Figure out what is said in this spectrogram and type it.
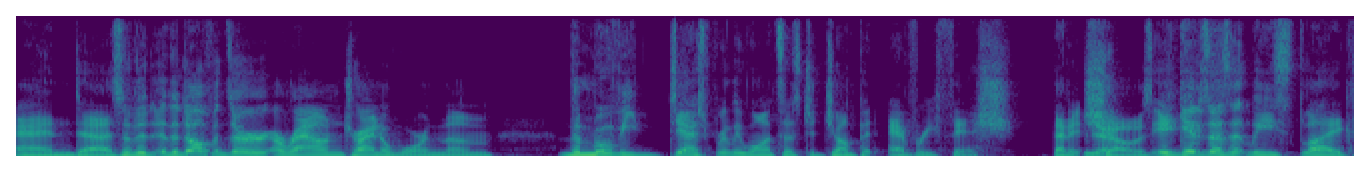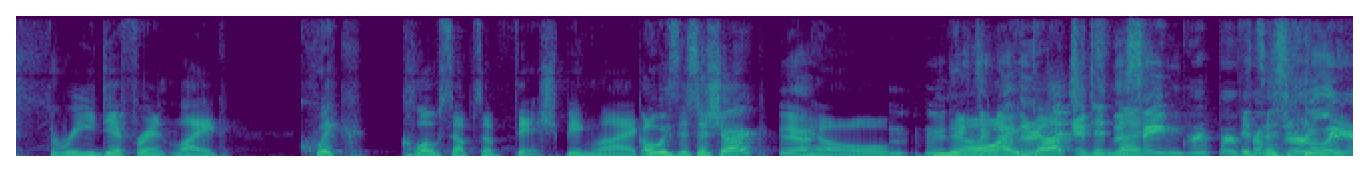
And uh, so the, the dolphins are around trying to warn them. The movie desperately wants us to jump at every fish that it Yeah. shows. It gives us at least like three different like quick close-ups of fish, being like, "Oh, is this a shark? Yeah. No, It's no, I another- got you, didn't the I?" same grouper It's from same earlier,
